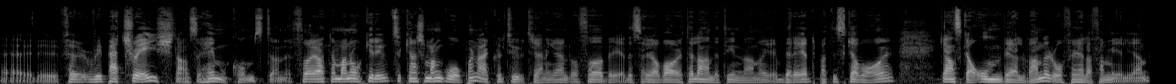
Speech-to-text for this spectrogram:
eh, för repatriation, alltså hemkomsten. För att när man åker ut så kanske man går på den här kulturträningen och förbereder sig, har varit i landet innan och är beredd på att det ska vara ganska omvälvande då för hela familjen.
